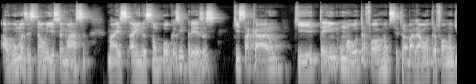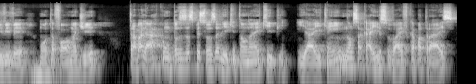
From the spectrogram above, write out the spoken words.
Algumas estão, e isso é massa, mas ainda são poucas empresas que sacaram que tem uma outra forma de se trabalhar, uma outra forma de viver, uma outra forma de trabalhar com todas as pessoas ali que estão na equipe. E aí, quem não sacar isso vai ficar para trás.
